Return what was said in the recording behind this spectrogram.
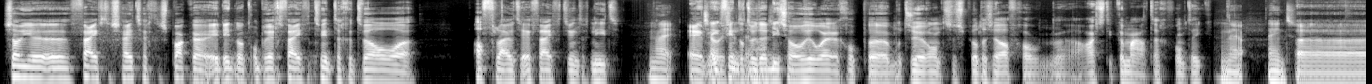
zou je eh, 50 scheidsrechters pakken. Ik denk dat oprecht 25 het wel eh, affluiten en 25 niet. Nee, En ik vind dat we helaas. niet zo heel erg op eh, moeten zeuren. Want ze speelden zelf gewoon eh, hartstikke matig, vond ik. Ja, eens. Eh,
